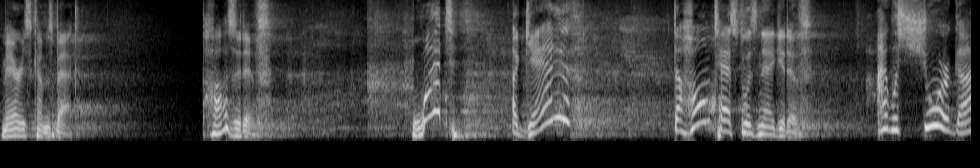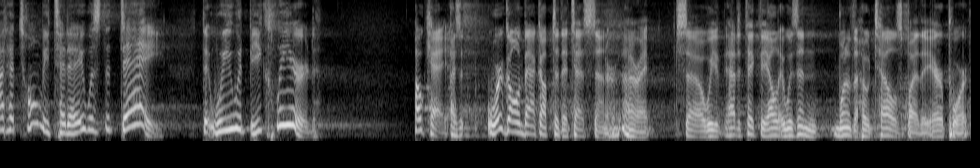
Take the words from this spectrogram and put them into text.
Mary's comes back. Positive. What? Again? The home test was negative. I was sure God had told me today was the day. that we would be cleared. Okay, I said, we're going back up to the test center. All right. So we had to take the, ele- it was in one of the hotels by the airport.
